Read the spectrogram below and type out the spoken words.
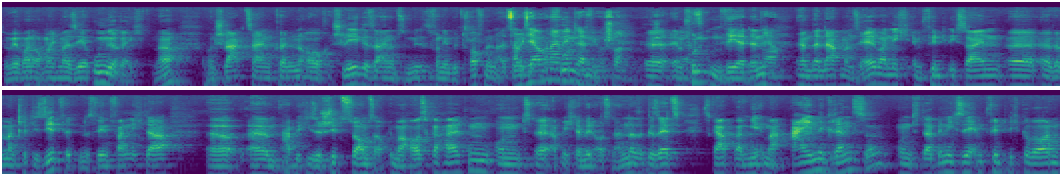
sondern wir waren auch manchmal sehr ungerecht. Ne? Und Schlagzeilen können auch Schläge sein und zumindest von den Betroffenen als solche empfunden, schon. Äh, empfunden werden. Ja. Ähm, dann darf man selber nicht empfindlich sein, äh, äh wenn man kritisiert wird. Und deswegen fand ich da äh, äh, habe ich diese Shitstorms auch immer ausgehalten und äh, habe mich damit auseinandergesetzt. Es gab bei mir immer eine Grenze und da bin ich sehr empfindlich geworden,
